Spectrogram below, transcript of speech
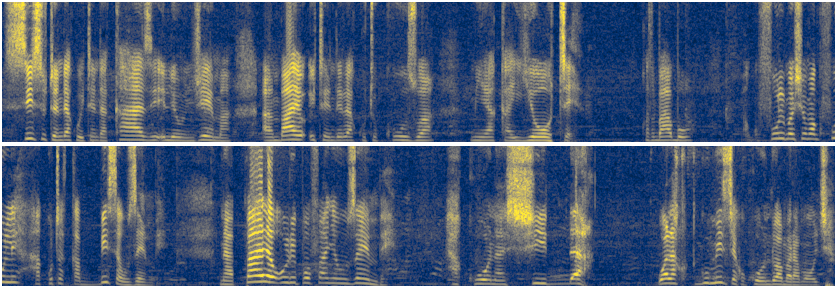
sisi tutaendelea kuitenda kazi iliyo njema ambayo itaendelea kutukuzwa miaka yote, kwa sababu Magufuli, Mheshimiwa Magufuli hakuta kabisa uzembe, na pale ulipofanya uzembe hakuona shida wala kigumizi cha kukuondoa mara moja.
